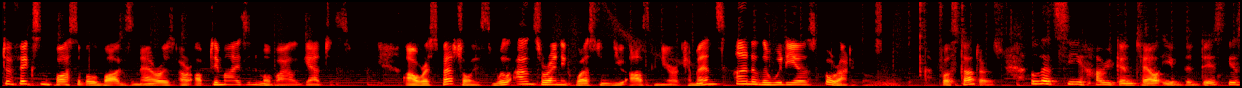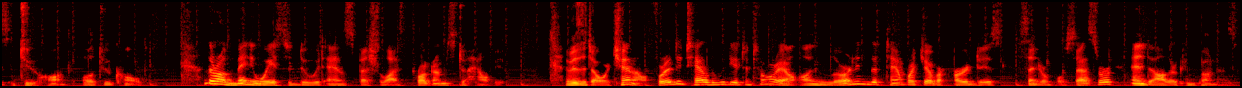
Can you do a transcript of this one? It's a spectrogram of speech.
to fixing possible bugs and errors or optimizing mobile gadgets. Our specialists will answer any questions you ask in your comments under the videos or articles. For starters, let's see how you can tell if the disk is too hot or too cold. There are many ways to do it and specialized programs to help you. Visit our channel for a detailed video tutorial on learning the temperature of a hard disk, central processor, and other components.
